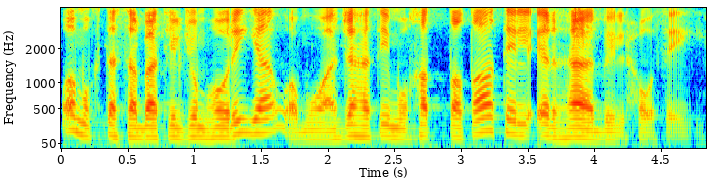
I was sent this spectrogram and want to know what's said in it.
ومكتسبات الجمهورية ومواجهة مخططات الإرهاب الحوثي.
